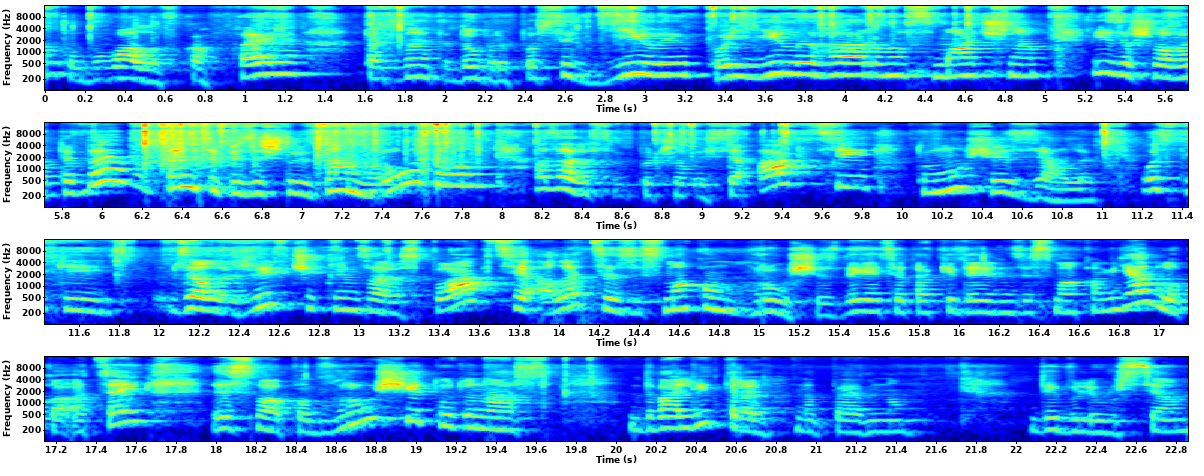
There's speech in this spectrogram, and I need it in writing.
побували в кафе, так знаєте, добре посиділи, поїли гарно, смачно. І зайшла в АТБ. В принципі, зайшли за морозивом, а зараз почалися акції, тому що взяли. Ось такий взяли живчик, він зараз по акції, але це зі смаком груші. Здається, так іде він зі смаком яблука, а цей зі смаком груші. Тут у нас 2 літри, напевно. Дивлюся,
